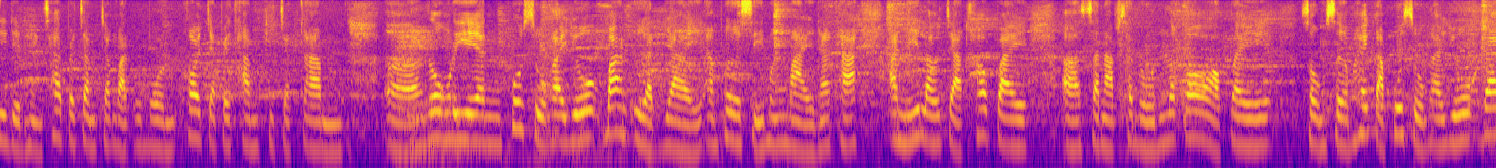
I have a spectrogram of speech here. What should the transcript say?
ดีเด่นแห่งชาติประจำจังหวัดอุบลก็จะไปทำกิจกรรมโรงเรียนผู้สูงอายุบ้านเอือดใหญ่อำเภอศรีเมืองใหม่นะคะ อันนี้เราจะเข้าไปสนับสนุนแล้วก็ไป ส่งเสริมให้กับผู้สูงอายุได้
